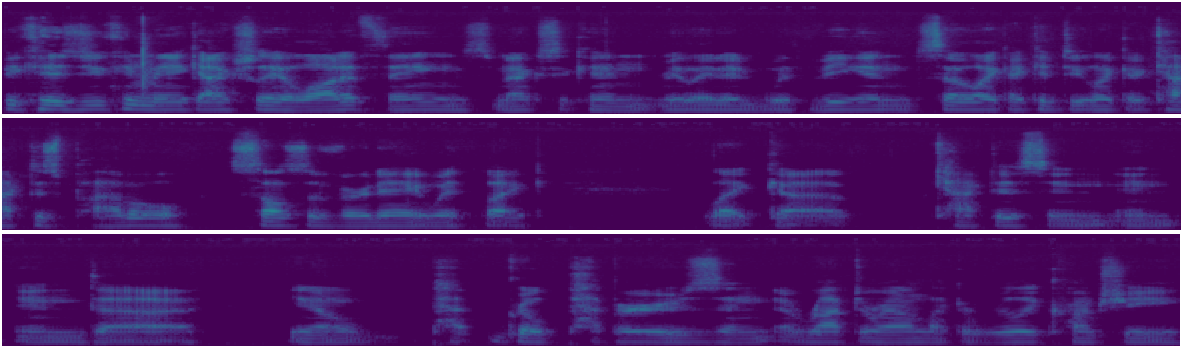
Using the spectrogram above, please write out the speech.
Because you can make actually a lot of things Mexican related with vegan. So like I could do like a cactus paddle salsa verde with like like uh, cactus and and and uh, you know pep- grilled peppers and uh, wrapped around like a really crunchy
